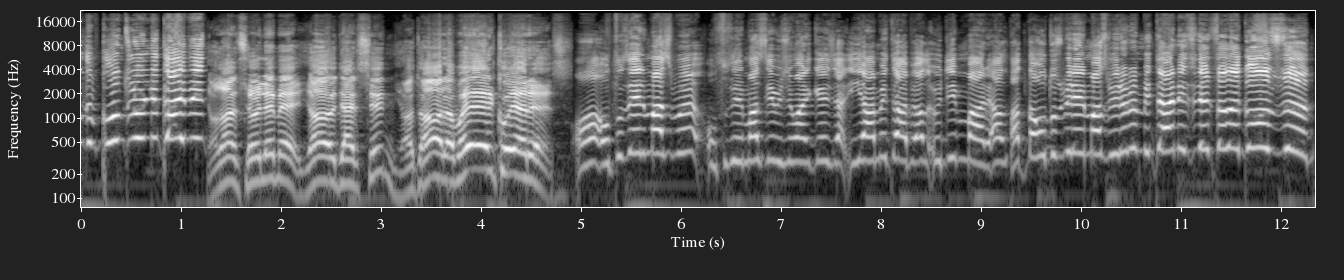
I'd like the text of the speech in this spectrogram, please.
aldım. Kontrolünü kaybettim. Yalan söyleme. Ya ödersin ya da arabaya el koyarız. Aa 30 elmas mı? 30 elmas yemişim arkadaşlar. İyi Ahmet abi al ödeyeyim bari al. Hatta 31 elmas veriyorum bir tanesi de salak olsun.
